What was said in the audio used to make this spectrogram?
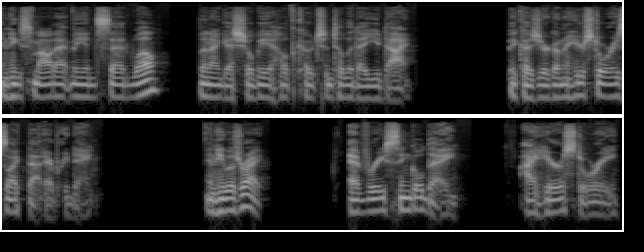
And he smiled at me and said, Well, then I guess you'll be a health coach until the day you die because you're going to hear stories like that every day. And he was right. Every single day, I hear a story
